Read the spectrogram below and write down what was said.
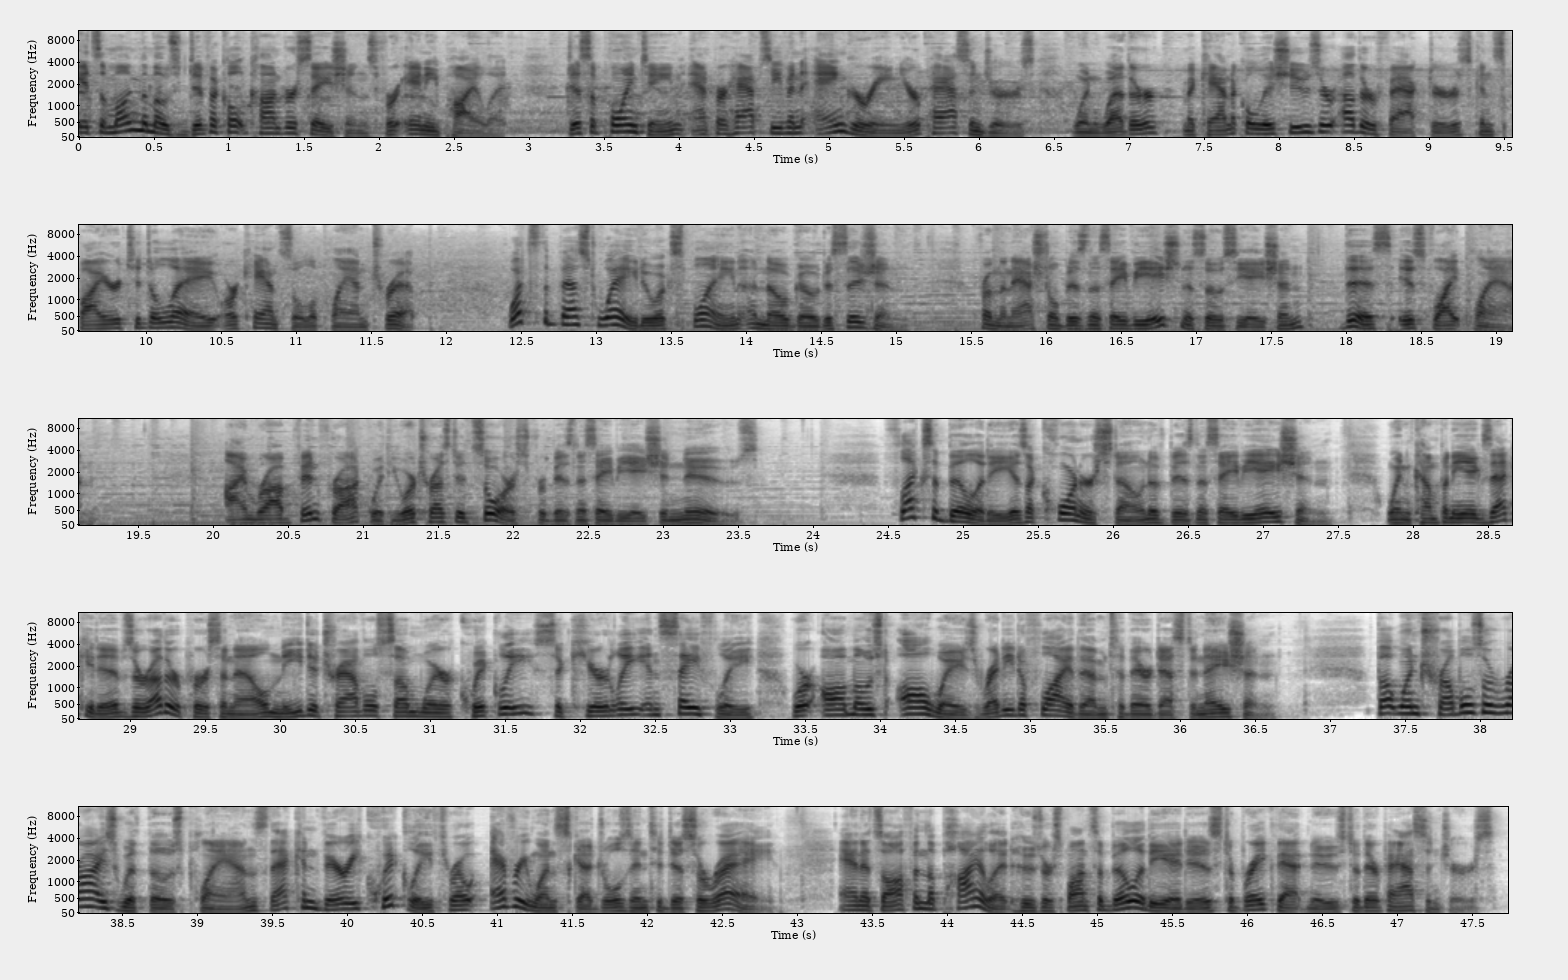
It's among the most difficult conversations for any pilot, disappointing and perhaps even angering your passengers when weather, mechanical issues, or other factors conspire to delay or cancel a planned trip. What's the best way to explain a no go decision? From the National Business Aviation Association, this is Flight Plan. I'm Rob Finfrock with your trusted source for business aviation news. Flexibility is a cornerstone of business aviation. When company executives or other personnel need to travel somewhere quickly, securely, and safely, we're almost always ready to fly them to their destination. But when troubles arise with those plans, that can very quickly throw everyone's schedules into disarray. And it's often the pilot whose responsibility it is to break that news to their passengers.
